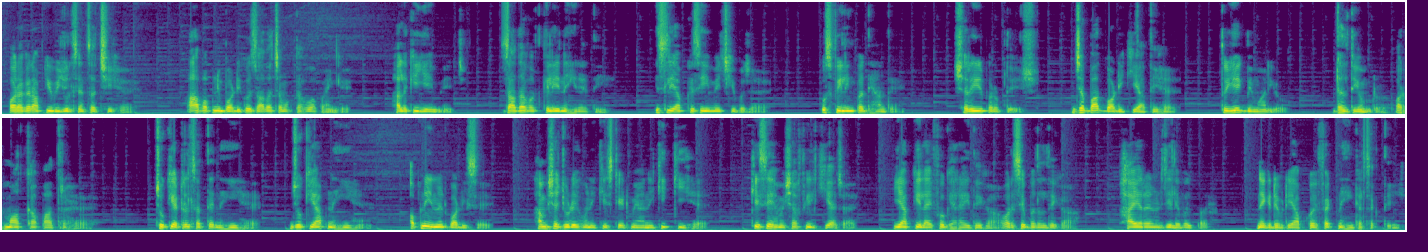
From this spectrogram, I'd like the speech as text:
और अगर आपकी विजुअल सेंस अच्छी है, आप अपनी बॉडी को ज़्यादा चमकता हुआ पाएँगे। हालाँकि ये इमेज ज़्यादा वक्त के लिए नहीं रहती। इसलिए आप किसी इमेज की बजाय उस फीलिंग पर ध्यान दें। शरीर पर उपदेश। जब बात बॉडी की आती है तो ये एक बीमारियों ढलती उम्र और मौत का पात्र है, जो कि अटल सत्य नहीं है, जो कि आप नहीं हैं। अपनी इनर बॉडी से हमेशा जुड़े होने की स्टेट में आने की की है कि इसे हमेशा फील किया जाए। ये आपकी लाइफ को गहराई देगा और इसे बदल देगा। हायर एनर्जी लेवल पर नेगेटिविटी आपको इफ़ेक्ट नहीं कर सकती।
